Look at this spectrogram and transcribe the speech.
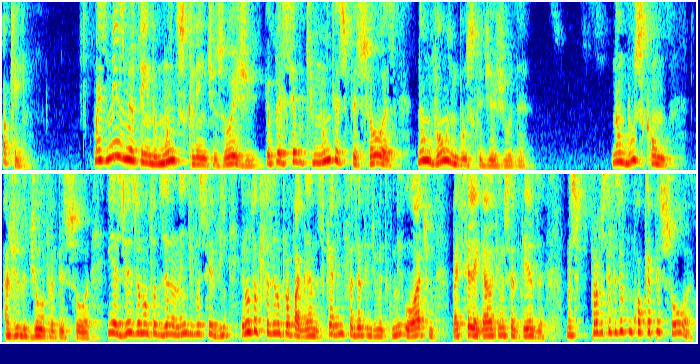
Ok. Mas mesmo eu tendo muitos clientes hoje, eu percebo que muitas pessoas não vão em busca de ajuda. Não buscam ajuda de outra pessoa. E às vezes eu não estou dizendo nem de você vir. Eu não estou aqui fazendo propaganda. Se quer vir fazer atendimento comigo, ótimo, vai ser legal, eu tenho certeza. Mas para você fazer com qualquer pessoa.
